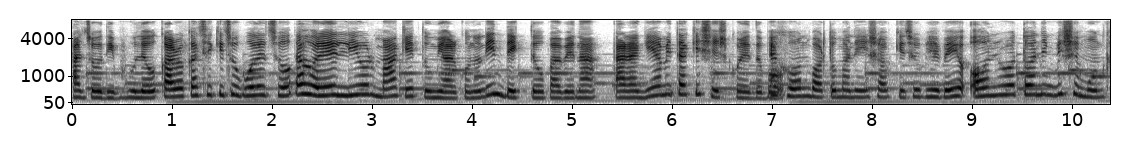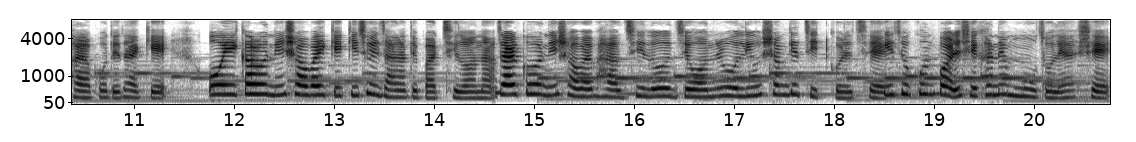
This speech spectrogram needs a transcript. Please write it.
আর যদি ভুলেও কারোর কাছে কিছু বলেছ, তাহলে লিওর মাকে তুমি আর কোনোদিন দেখতেও পাবে না। তার আগে আমি তাকে শেষ করে দেবো। এখন বর্তমানে সব কিছু ভেবেই অনুরোধ অনেক বেশি মন খারাপ হতে থাকে। ও এই কারণে সবাইকে কিছুই জানাতে পারছিল না। যার কারণে সবাই ভাবছিল যে অন্ধ্র লিওর সঙ্গে চিট করেছে। কিছুক্ষণ পরে সেখানে মু চলে আসে।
